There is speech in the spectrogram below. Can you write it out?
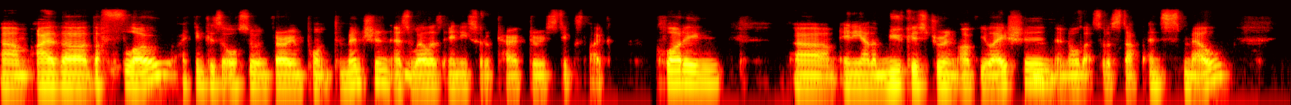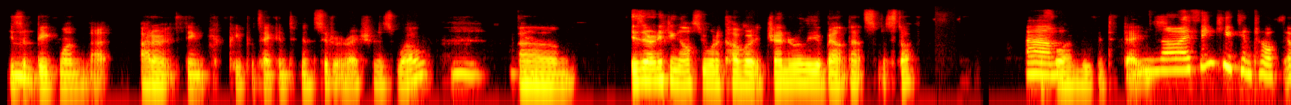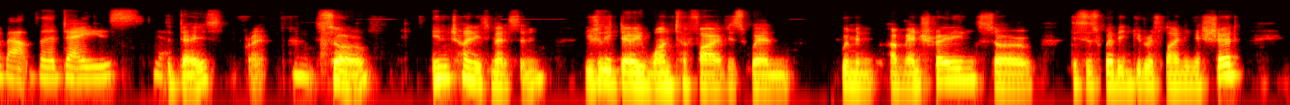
Um, either the flow i think is also very important to mention as mm. well as any sort of characteristics like clotting um, any other mucus during ovulation mm. and all that sort of stuff. And smell is mm. a big one that I don't think people take into consideration as well. Mm. Um, is there anything else you want to cover generally about that sort of stuff? Um, before I move into days? No, I think you can talk about the days. Yeah. The days, right. Mm. So in Chinese medicine, usually day one to five is when women are menstruating. So this is where the uterus lining is shed.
